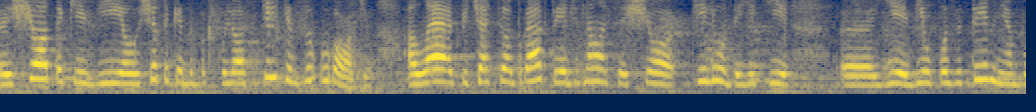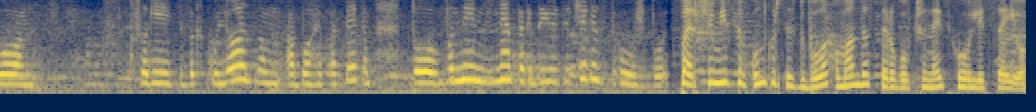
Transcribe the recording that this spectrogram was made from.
е, що таке ВІЛ, що таке туберкульоз, тільки з уроків. Але під час цього проекту я дізналася, що ті люди, які е, є ВІЛ-позитивні або хворіють туберкульозом або гепатитом, то вони не передаються через дружбу. Перше місце в конкурсі здобула команда Старововчинецького ліцею.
